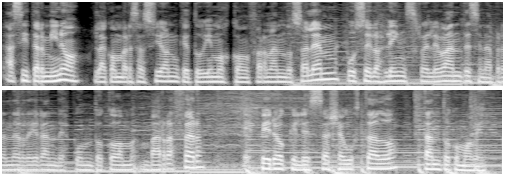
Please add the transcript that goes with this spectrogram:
así terminó la conversación que tuvimos con Fernando Salem. Puse los links relevantes en aprenderdegrandes.com barra Fer. Espero que les haya gustado tanto como a mí.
